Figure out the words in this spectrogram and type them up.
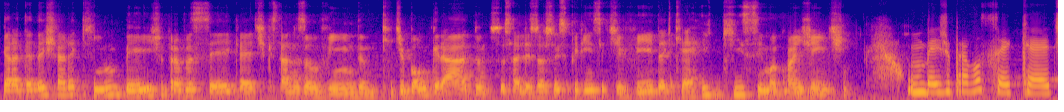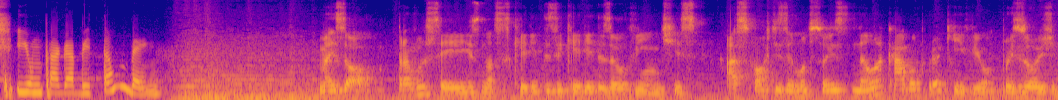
Quero até deixar aqui um beijo para você, Cat, que está nos ouvindo, que de bom grado socializou sua experiência de vida, que é riquíssima com a gente. Um beijo para você, Cat, e um para Gabi também. Mas ó, para vocês, nossos queridos e queridas ouvintes, as fortes emoções não acabam por aqui, viu? Pois hoje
